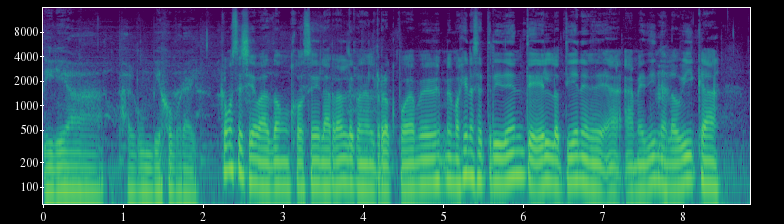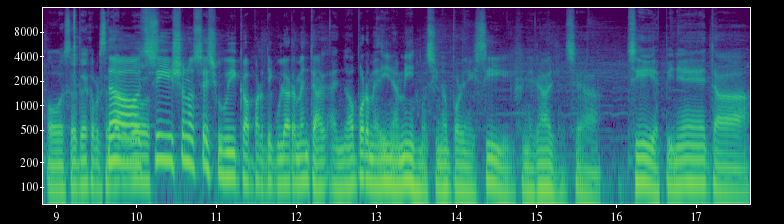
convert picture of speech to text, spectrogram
diría algún viejo por ahí. ¿Cómo se lleva don José Larralde con el rock? Porque me, me imagino ese tridente, él lo tiene, a, a Medina lo ubica, o se lo tenés que presentar No, vos. sí, yo no sé si ubica particularmente, a- no por Medina mismo, sino por el sí, en general. O sea, sí, Spinetta.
